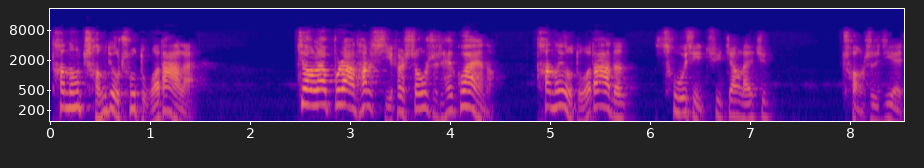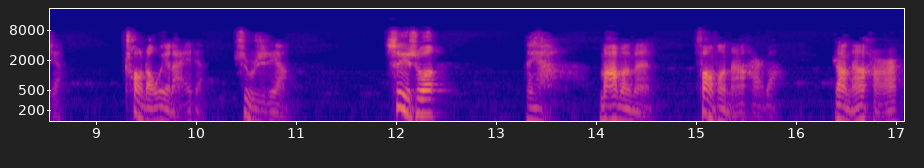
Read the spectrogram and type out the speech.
他能成就出多大来？将来不让他媳妇收拾才怪呢。他能有多大的出息去将来去闯世界去，创造未来去？是不是这样？所以说，哎呀，妈妈们放放男孩吧，让男孩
